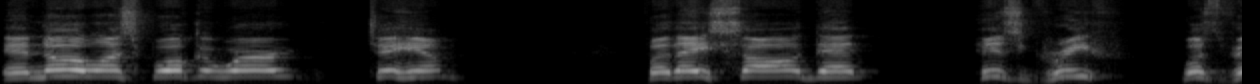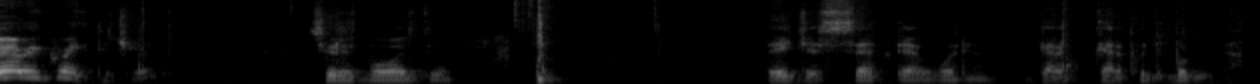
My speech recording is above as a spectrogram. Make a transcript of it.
And no one spoke a word to him, for they saw that his grief was very great. Did you see what his boys do? They just sat there with him. Got to put the book down.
